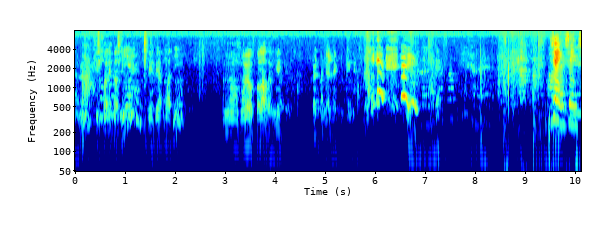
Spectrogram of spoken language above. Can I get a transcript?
Hum, Fiz paletazinha, bem bem arrumadinha. Não, não eu falava tá aqui. Gente, gente,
